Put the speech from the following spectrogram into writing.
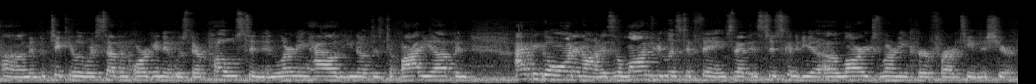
Um, in particular, with Southern Oregon, it was their post and, and, learning how you know just to body up and I could go on and on. It's a laundry list of things that is just going to be a, a large learning curve for our team this year.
